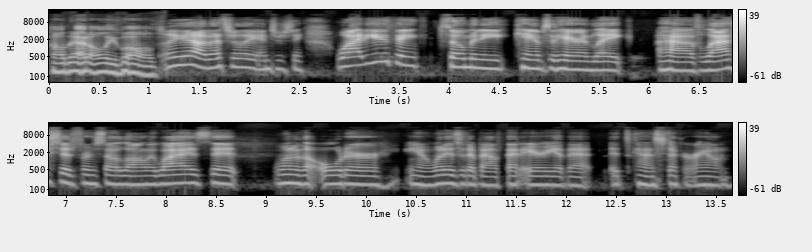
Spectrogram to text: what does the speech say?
how that all evolved. Yeah, that's really interesting. Why do you think so many camps at Heron Lake have lasted for so long? Like, why is it one of the older? You know, what is it about that area that it's kind of stuck around?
